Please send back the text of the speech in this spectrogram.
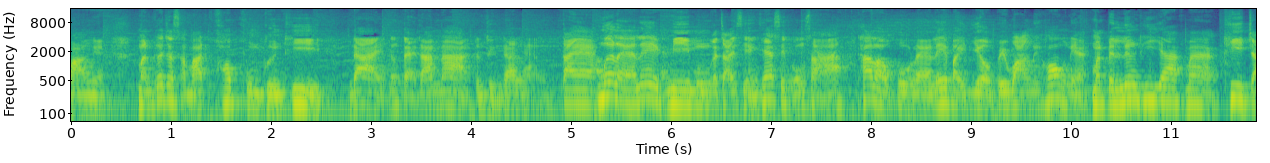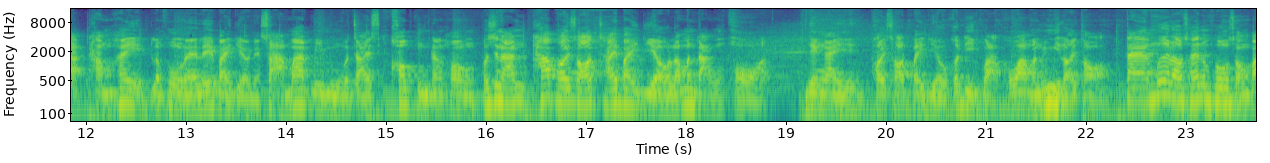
วางเนี่ย มันก็จะสามารถครอบคลุมพื้นที่ได้ตั้งแต่ด้านหน้าจนถึงด้านหลัง แต่เมื่อแลเล่มีมุมกระจายเสียงแค่ 10 องศา ถ้าเราโพงแลเล่ใบเดียวไปวางในห้องเนี่ย มันเป็นเรื่องที่ยากมากที่จะทำให้ลำโพงแลเล่ใบเดียวเนี่ยสามารถมีมุมกระจายครอบคลุมทั้งห้อง เพราะฉะนั้นถ้าพอยซอสใช้ใบเดียวแล้วมันดังพอ ยังไงพอยซอสใบเดียวก็ดีกว่าเพราะว่ามันไม่มีรอยต่อ แต่เมื่อเราใช้ลำโพง2ใบ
